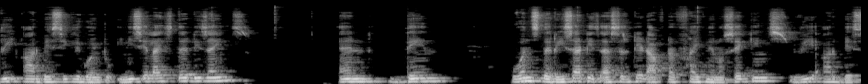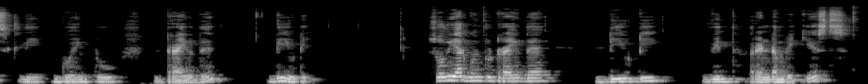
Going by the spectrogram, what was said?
We are basically going to initialize the designs. And then once the reset is asserted after 5 nanoseconds we are basically going to drive the DUT so we are going to drive the DUT with random requests.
